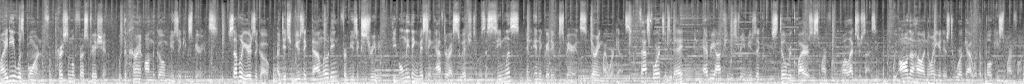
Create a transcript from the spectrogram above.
Mighty was born from personal frustration with the current on-the-go music experience. Several years ago, I ditched music downloading for music streaming. The only thing missing after I switched was a seamless and integrated experience during my workouts. Fast forward to today, and every option to stream music still requires a smartphone while exercising. We all know how annoying it is to work out with a bulky smartphone.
